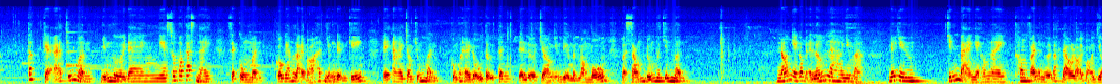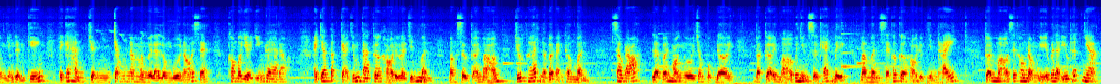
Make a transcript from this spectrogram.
tất cả chúng mình, những người đang nghe số podcast này, sẽ cùng mình cố gắng loại bỏ hết những định kiến để ai trong chúng mình cũng có thể đủ tự tin để lựa chọn những điều mình mong muốn và sống đúng với chính mình. Nói nghe có vẻ lớn lao nhưng mà nếu như chính bạn ngày hôm nay không phải là người bắt đầu loại bỏ dần những định kiến, thì cái hành trình trăm năm mà người lạ lùng vừa nói sẽ không bao giờ diễn ra đâu. Hãy cho tất cả chúng ta cơ hội được là chính mình, bằng sự cởi mở, trước hết là với bản thân mình, sau đó là với mọi người trong cuộc đời, và cởi mở với những sự khác biệt mà mình sẽ có cơ hội được nhìn thấy. Cởi mở sẽ không đồng nghĩa với là yêu thích nha.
